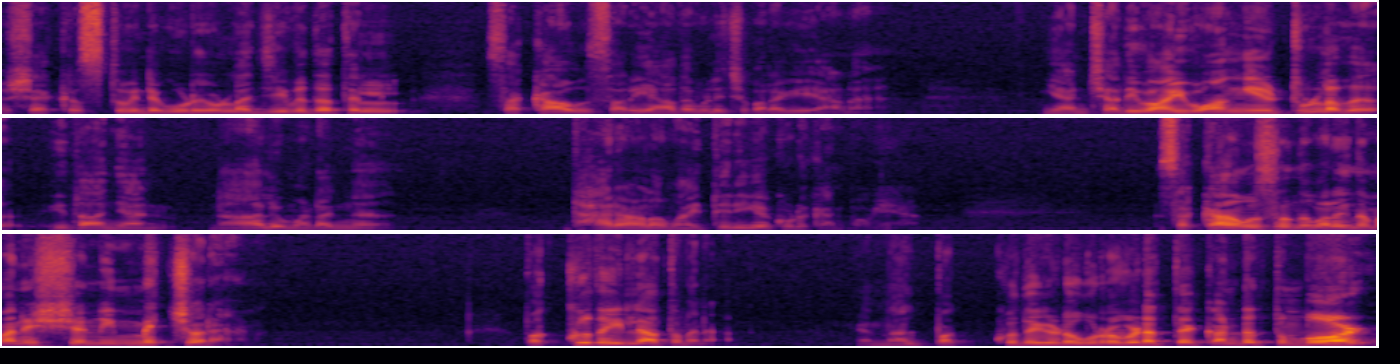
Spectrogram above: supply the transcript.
പക്ഷേ ക്രിസ്തുവിന്റെ കൂടെയുള്ള ജീവിതത്തിൽ സഖാവ് അറിയാതെ വിളിച്ചു പറയുകയാണ് ഞാൻ ചതിവായി വാങ്ങിയിട്ടുള്ളത് ഇതാ ഞാൻ നാല് മടങ്ങ് ധാരാളമായി തിരികെ കൊടുക്കാൻ പോവുകയാണ്. സക്കാവുസ് എന്ന് പറയുന്ന മനുഷ്യൻ ഇമ്മച്ചൊരാണ് പക്വതയില്ലാത്തവനാണ്. എന്നാൽ പക്വതയുടെ ഉറവിടത്തെ കണ്ടെത്തുമ്പോൾ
